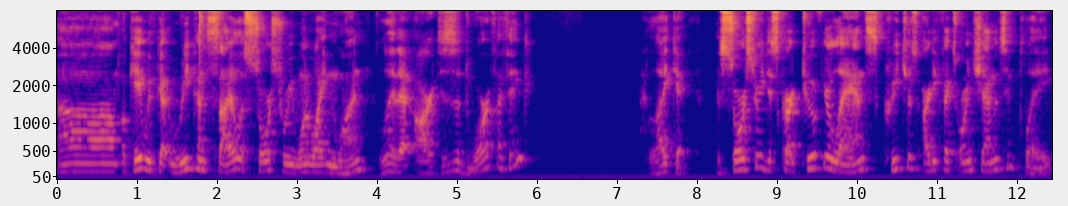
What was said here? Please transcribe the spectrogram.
Um, okay, we've got Reconcile, a sorcery, one white and one. Look at that art. This is a dwarf, I think. I like it. A sorcery, discard two of your lands, creatures, artifacts, or enchantments in play.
